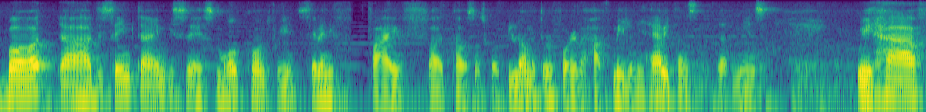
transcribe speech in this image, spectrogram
But uh, at the same time, it's a small country, 75,000 square kilometers, four and a half million inhabitants. That means we have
